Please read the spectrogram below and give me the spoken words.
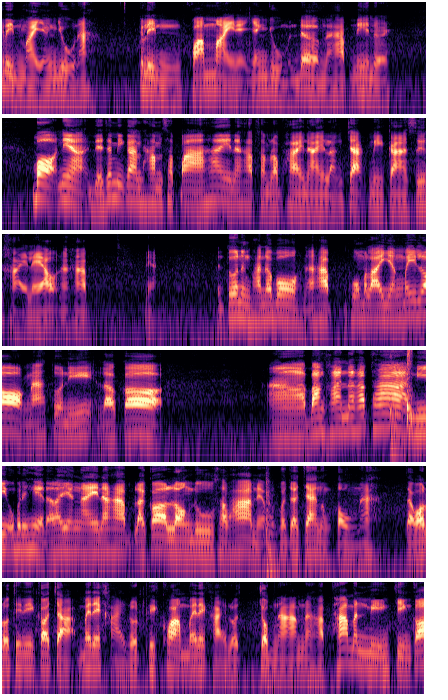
กลิ่นใหม่ยังอยู่นะ กลิ่นความใหม่เนี่ยยังอยู่เหมือนเดิมนะครับนี่เลยเบาะเนี่ยเดี๋ยวจะมีการทำสปาให้นะครับสำหรับภายในหลังจากมีการซื้อขายแล้วนะครับเนี่ยเป็นตัว 1,000 t u r b o นะครับพวงมาลัยยังไม่ลอกนะตัวนี้แล้วก็าบางคันนะครับถ้ามีอุบัติเหตุอะไรยังไงนะครับ แล้วก็ลองดูสภาพเนี่ยผมก็จะแจ้งตรงๆนะ แต่ว่ารถที่นี่ก็จะไม่ได้ขายรถพลิกคว่ำไม่ได้ขายรถจมน้ำนะครับ ถ้ามันมีจริงๆ ก็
